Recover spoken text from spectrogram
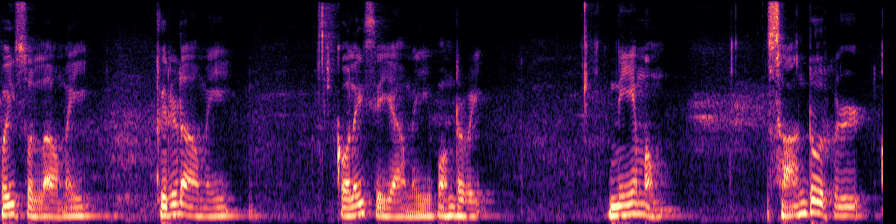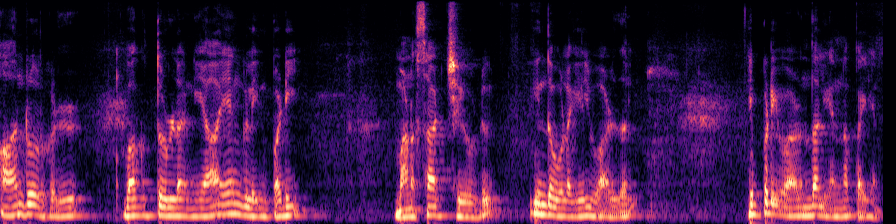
பொய் சொல்லாமை திருடாமை கொலை செய்யாமை போன்றவை. நியமம். சான்றோர்கள் ஆன்றோர்கள் வகுத்துள்ள நியாயங்களின்படி மனசாட்சியோடு இந்த உலகில் வாழ்தல். இப்படி வாழ்ந்தால் என்ன பயன்?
